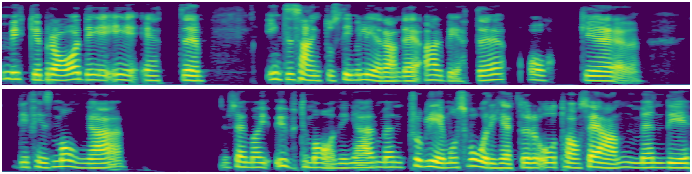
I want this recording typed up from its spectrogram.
mycket bra. Det är ett eh, intressant och stimulerande arbete och det finns många nu säger man ju utmaningar men problem och svårigheter att ta sig an men det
